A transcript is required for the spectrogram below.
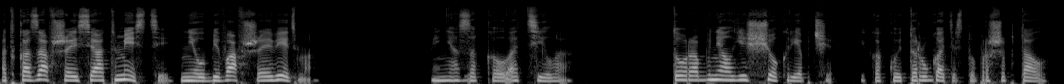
отказавшаяся от мести, не убивавшая ведьма. Меня заколотило. Тор обнял еще крепче и какое-то ругательство прошептал.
